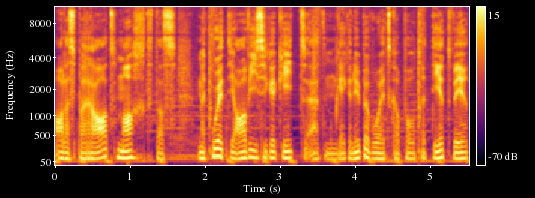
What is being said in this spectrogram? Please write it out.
alles parat macht, dass man gute Anweisungen gibt äh, dem Gegenüber, wo jetzt gerade porträtiert wird.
